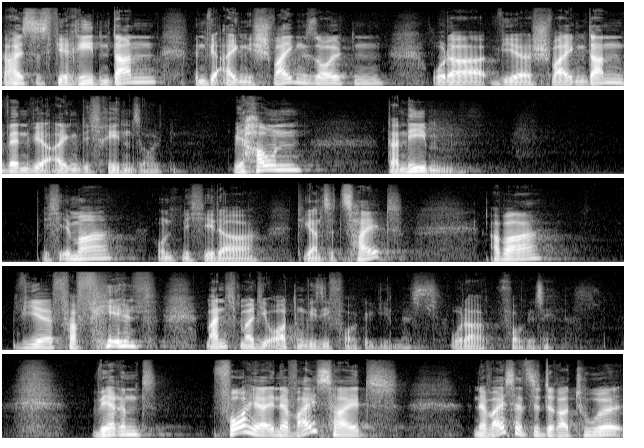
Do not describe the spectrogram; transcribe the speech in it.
Da heißt es, wir reden dann, wenn wir eigentlich schweigen sollten, oder wir schweigen dann, wenn wir eigentlich reden sollten. Wir hauen daneben. Nicht immer und nicht jeder die ganze Zeit, aber wir verfehlen manchmal die Ordnung, wie sie vorgegeben ist oder vorgesehen ist. Während vorher in der Weisheit, in der Weisheitsliteratur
